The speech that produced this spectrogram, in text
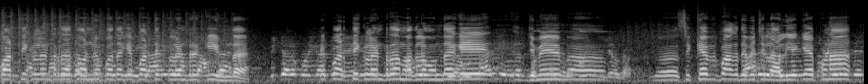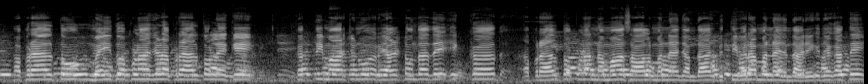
ਭਰਤੀ ਕੈਲੰਡਰ ਦਾ ਤੁਹਾਨੂੰ ਪਤਾ ਕਿ ਭਰਤੀ ਕੈਲੰਡਰ ਕੀ ਹੁੰਦਾ ਕਿ ਭਰਤੀ ਕੈਲੰਡਰ ਦਾ ਮਤਲਬ ਹੁੰਦਾ ਕਿ ਜਿਵੇਂ ਸਿੱਖਿਆ ਵਿਭਾਗ ਦੇ ਵਿੱਚ ਲਾ ਲਈਏ ਕਿ ਆਪਣਾ ਅਪ੍ਰੈਲ ਤੋਂ ਮਈ ਤੋਂ ਆਪਣਾ ਜਿਹੜਾ ਅਪ੍ਰੈਲ ਤੋਂ ਲੈ ਕੇ 31 ਮਾਰਚ ਨੂੰ ਰਿਜ਼ਲਟ ਹੁੰਦਾ ਤੇ 1 ਅਪ੍ਰੈਲ ਤੋਂ ਆਪਣਾ ਨਵਾਂ ਸਾਲ ਮੰਨਿਆ ਜਾਂਦਾ, ਵਿੱਤੀ ਵਰਾ ਮੰਨਿਆ ਜਾਂਦਾ ਹਰੇਕ ਜਗ੍ਹਾ ਤੇ।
